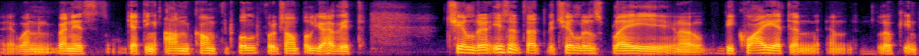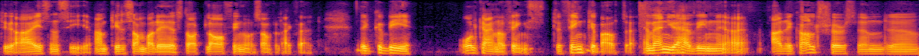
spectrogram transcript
Uh, when when it's getting uncomfortable. For example, you have it children. Isn't that the children's play? You know, be quiet and and look into your eyes and see until somebody start laughing or something like that. There could be all kind of things to think about that. And then you have in uh, other cultures and uh,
